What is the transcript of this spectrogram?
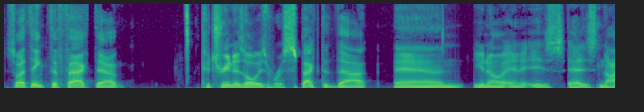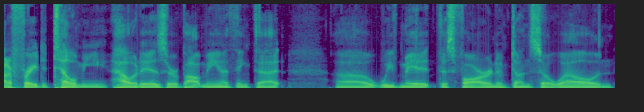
So I think the fact that Katrina's always respected that, and you know, and is is not afraid to tell me how it is or about me. I think that uh, we've made it this far and have done so well. And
